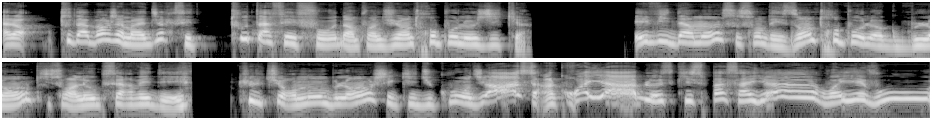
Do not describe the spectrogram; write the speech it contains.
Alors, tout d'abord, j'aimerais dire que c'est tout à fait faux d'un point de vue anthropologique. Évidemment, ce sont des anthropologues blancs qui sont allés observer des, culture non blanche et qui du coup ont dit ah c'est incroyable ce qui se passe ailleurs, voyez-vous.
